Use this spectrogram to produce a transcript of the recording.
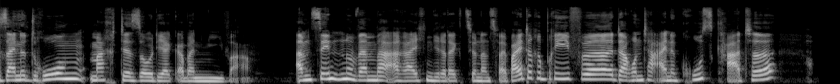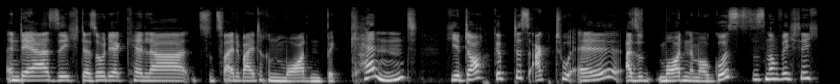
Seine Drohung macht der Zodiac aber nie wahr. Am 10. November erreichen die Redaktion dann zwei weitere Briefe, darunter eine Grußkarte, in der sich der Zodiac-Keller zu zwei weiteren Morden bekennt. Jedoch gibt es aktuell, also Morden im August, das ist noch wichtig,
